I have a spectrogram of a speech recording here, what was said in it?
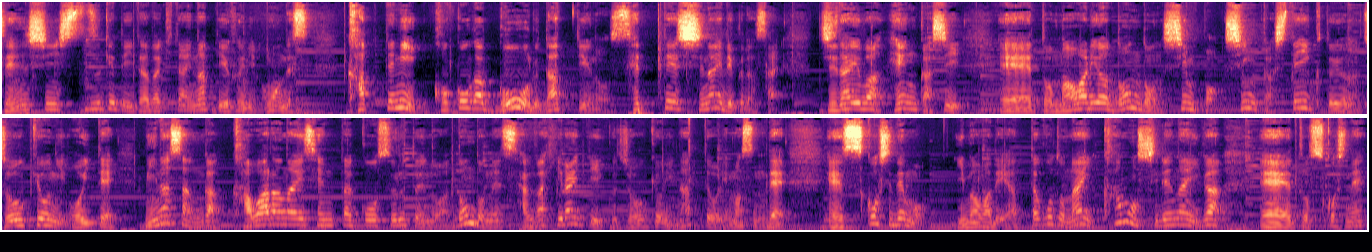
前進し続けていただきたいなっていうふうに思うんです。勝手にここがゴールだっていうのを設定しないでください。時代は変化し、えー、と周りはどんどん進歩進化していくというような状況において皆さんが変わらない選択をするというのはどんどんね差が開いていく状況になっておりますんで、えー、少しでも今までやったことないかもしれないが、えー、と少しね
